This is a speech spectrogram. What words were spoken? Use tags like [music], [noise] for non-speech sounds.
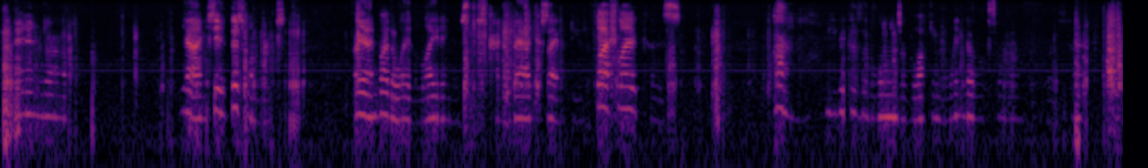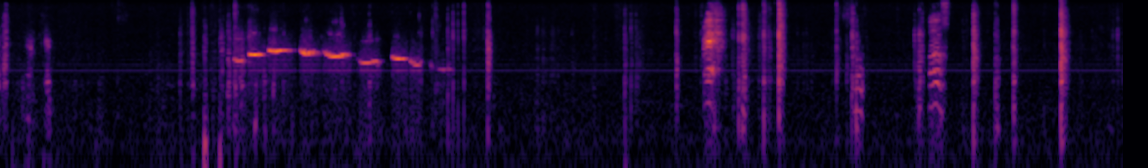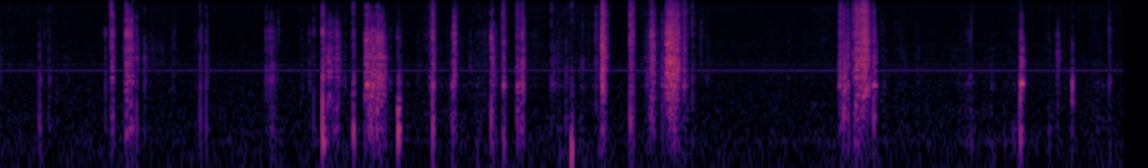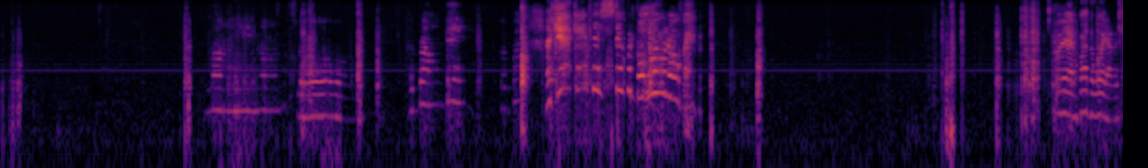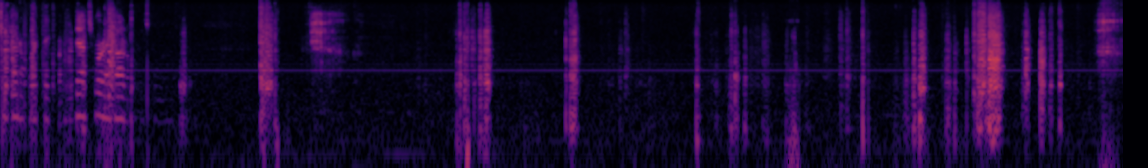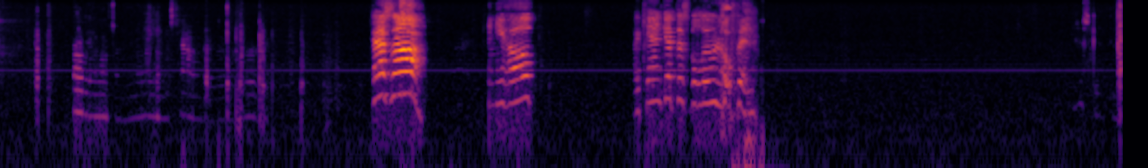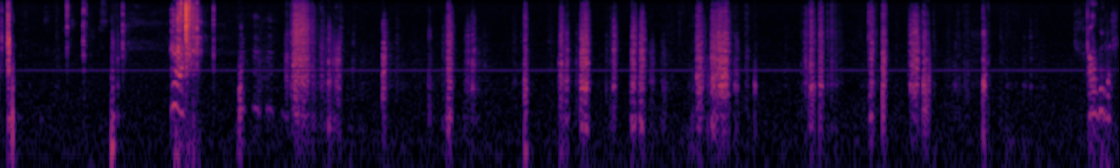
And uh, yeah, I can see if this one works. Oh yeah, and by the way, the lighting is just kind of bad because I have to use a flashlight because I don't know, maybe because the balloons are blocking the window, sort of. But I, I don't care. Ah! So close. Lying on the floor, it, around. I can't get this stupid balloon open. Oh yeah, by the way, I was just at a birthday party. That's where I got all Can you help? I can't get this balloon [laughs] open. [sighs] I'll be back.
